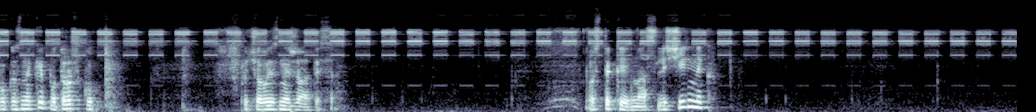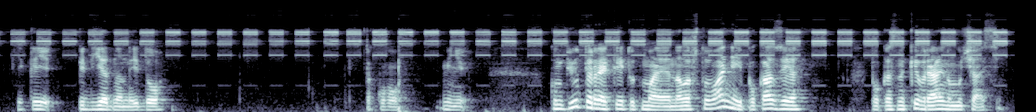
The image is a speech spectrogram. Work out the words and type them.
Показники потрошку почали знижатися. Ось такий в нас лічильник, який під'єднаний до такого міні-комп'ютера, який тут має налаштування і показує показники в реальному часі.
